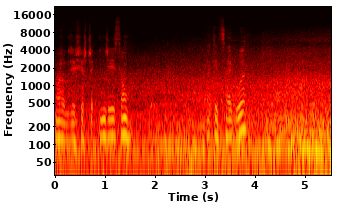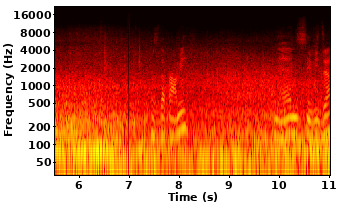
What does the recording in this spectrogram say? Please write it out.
może gdzieś jeszcze indziej są takie cegły z datami. Nie, nic nie widzę.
